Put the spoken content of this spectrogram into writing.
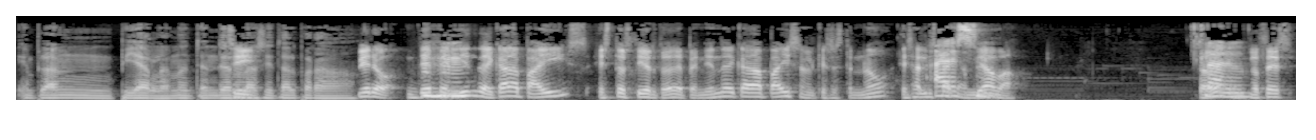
En plan, pillarlas, ¿no? Entenderlas Sí. y tal para... Pero dependiendo de cada país, esto es cierto, ¿eh? dependiendo de cada país en el que se estrenó, esa lista Ah, cambiaba. Claro. Entonces,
